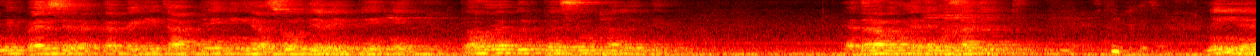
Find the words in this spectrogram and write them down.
में पैसे रखकर कहीं जाते हैं या सोते रहते हैं तो हमें कुछ पैसे उठा लेते हैदराबाद में है मसाजिद नहीं है।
